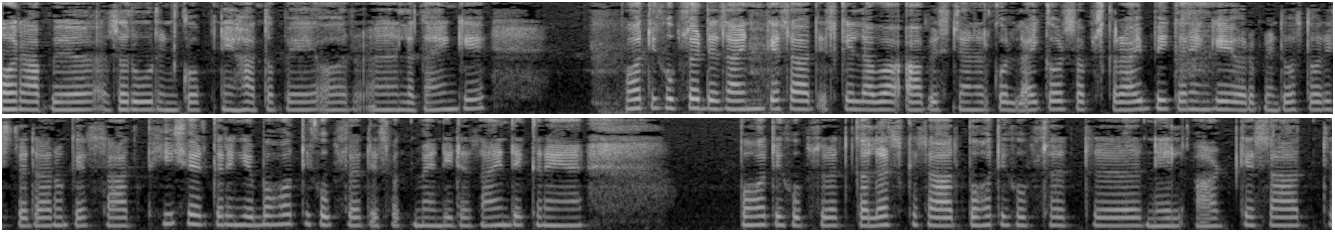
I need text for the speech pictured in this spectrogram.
اور آپ ضرور ان کو اپنے ہاتھوں پہ اور لگائیں گے۔ بہت ہی خوبصورت ڈیزائن کے ساتھ۔ اس کے علاوہ آپ اس چینل کو لائک اور سبسکرائب بھی کریں گے اور اپنے دوستوں اور رشتہ داروں کے ساتھ بھی شیئر کریں گے۔ بہت ہی خوبصورت اس وقت مہندی ڈیزائن دیکھ رہے ہیں۔ بہت ہی خوبصورت کلرز کے ساتھ، بہت ہی خوبصورت نیل آرٹ کے ساتھ۔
